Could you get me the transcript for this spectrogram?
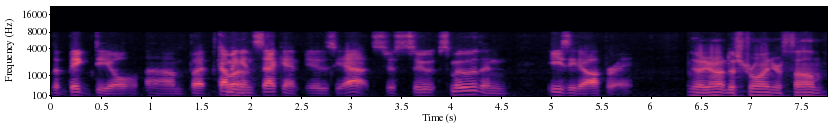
the big deal. Um, but coming Right. in second is yeah, it's just su- smooth and easy to operate. Yeah, you're not destroying your thumb.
